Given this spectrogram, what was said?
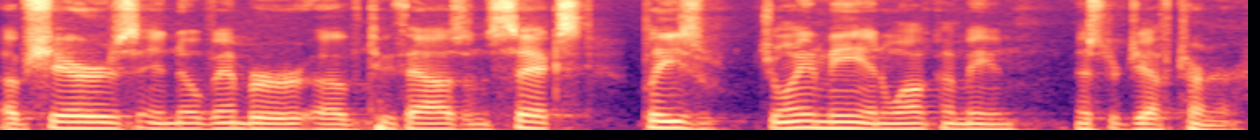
of shares in November of 2006. Please join me in welcoming Mr. Jeff Turner.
